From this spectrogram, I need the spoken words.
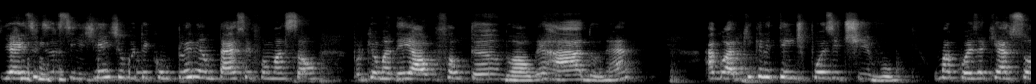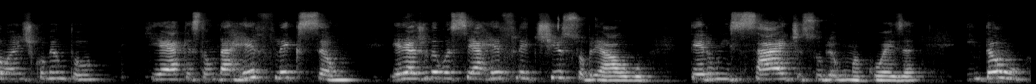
E aí você diz assim, gente, eu vou ter que complementar essa informação porque eu mandei algo faltando, algo errado, né? Agora, o que, que ele tem de positivo? Uma coisa que a Solange comentou, que é a questão da reflexão. Ele ajuda você a refletir sobre algo, ter um insight sobre alguma coisa. Então,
